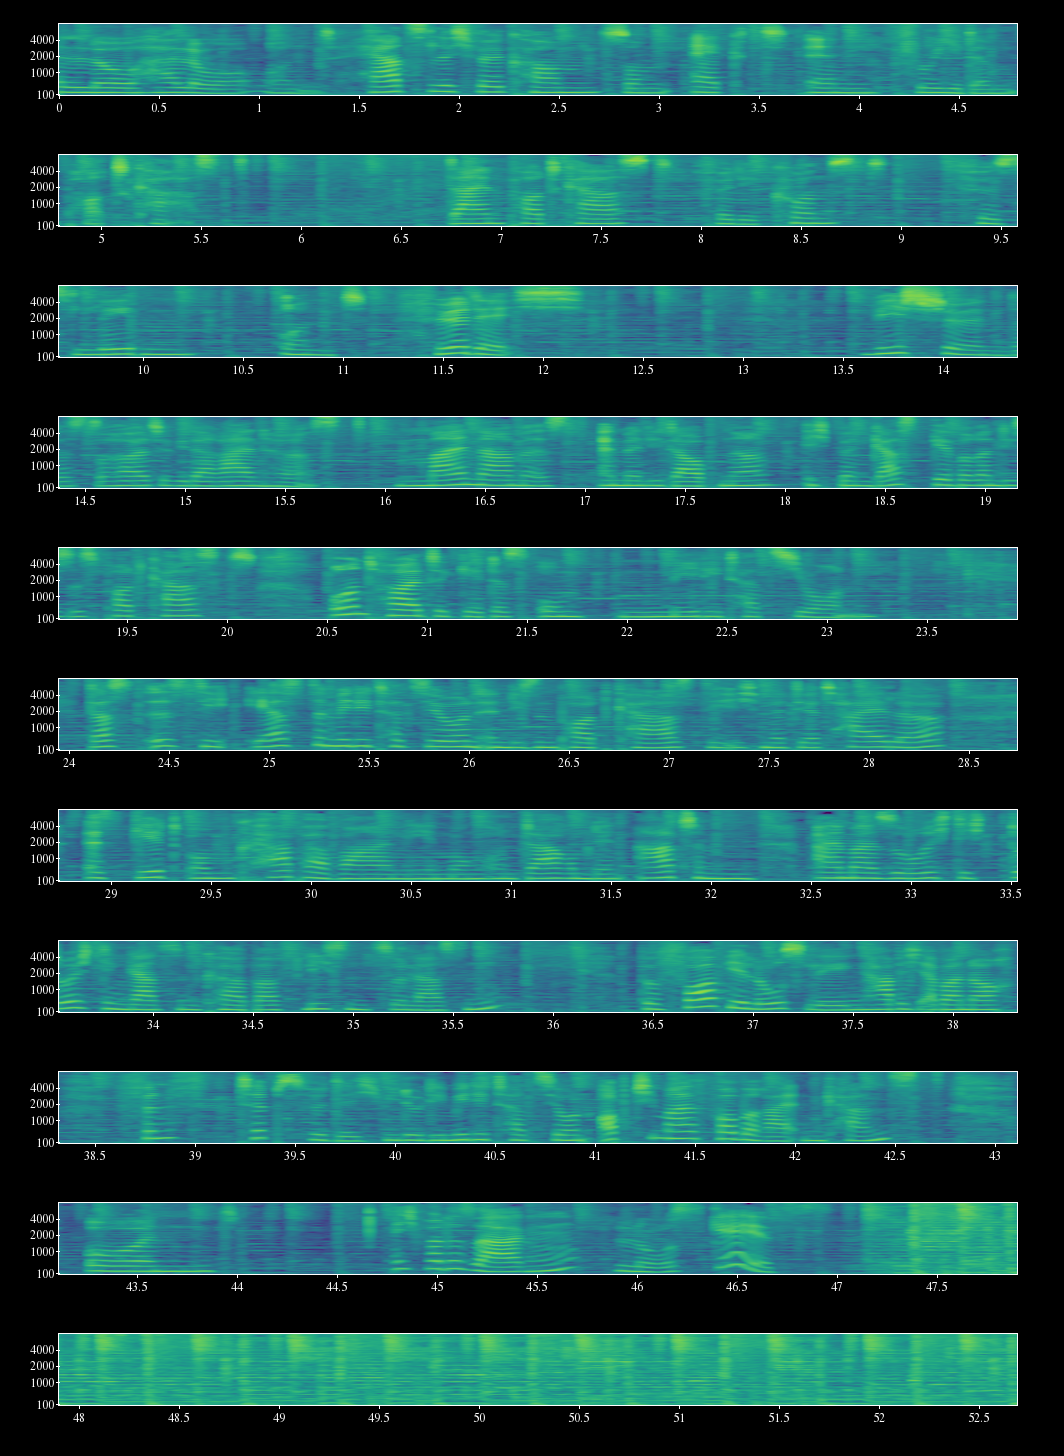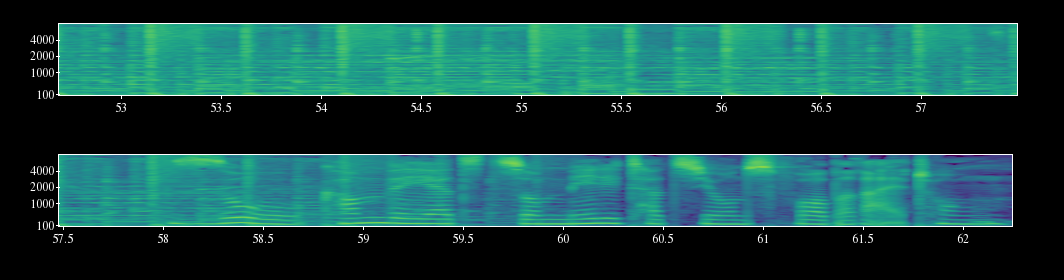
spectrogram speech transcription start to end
Hallo, hallo und herzlich willkommen zum Act in Freedom Podcast. Dein Podcast für die Kunst, fürs Leben und für dich. Wie schön, dass du heute wieder reinhörst. Mein Name ist Emily Daubner, ich bin Gastgeberin dieses Podcasts und heute geht es um Meditation. Das ist die erste Meditation in diesem Podcast, die ich mit dir teile es geht um Körperwahrnehmung und darum, den Atem einmal so richtig durch den ganzen Körper fließen zu lassen. Bevor wir loslegen, habe ich aber noch fünf Tipps für dich, wie du die Meditation optimal vorbereiten kannst. Und ich würde sagen, los geht's. So, kommen wir jetzt zur Meditationsvorbereitung.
